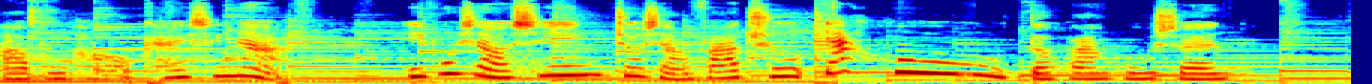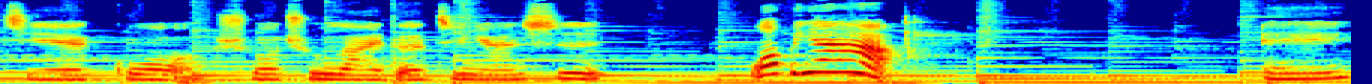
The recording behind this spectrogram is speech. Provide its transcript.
阿布好开心啊，一不小心就想发出呀呼的欢呼声，结果说出来的竟然是“我不要”。哎，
